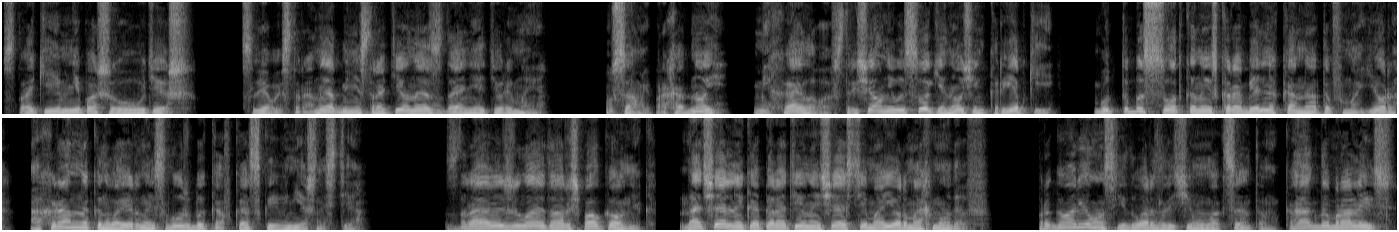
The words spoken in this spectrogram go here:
«С таким не пошутишь». С левой стороны административное здание тюрьмы. У самой проходной Михайлова встречал невысокий, но очень крепкий, будто бы сотканный из корабельных канатов майор охранно-конвоирной службы кавказской внешности. «Здравия желаю, товарищ полковник!» «Начальник оперативной части майор Махмудов», — проговорил он с едва различимым акцентом. «Как добрались?»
